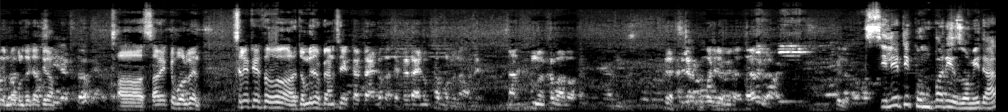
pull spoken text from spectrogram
আমরা বলতে চাচ্ছিলাম আহ, স্যার একটু বলবেন সিলেটের তো জমিদার একটা ডায়লগ আছে একটা ডায়লগটা বলবেন? সিলেটি কোম্পানি জমিদার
